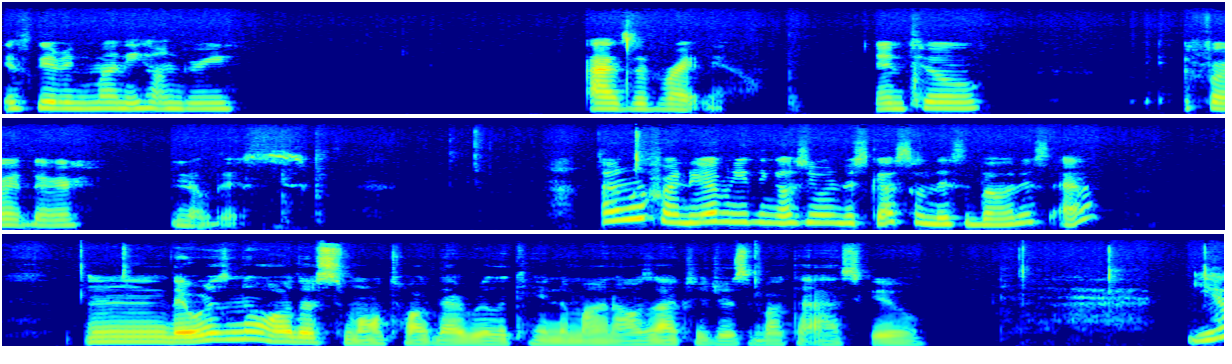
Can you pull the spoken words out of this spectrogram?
It's giving money hungry as of right now until further notice. I don't know, friend. Do you have anything else you want to discuss on this bonus app? Mm, there was no other small talk that really came to mind. I was actually just about to ask you. Yeah,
